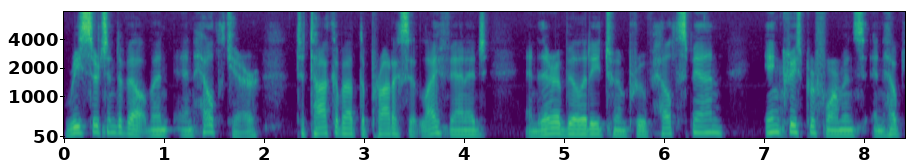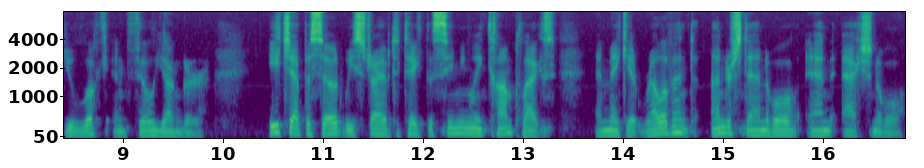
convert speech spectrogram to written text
research and development, and healthcare to talk about the products at LifeVantage and their ability to improve health span, increase performance, and help you look and feel younger. Each episode, we strive to take the seemingly complex and make it relevant, understandable, and actionable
